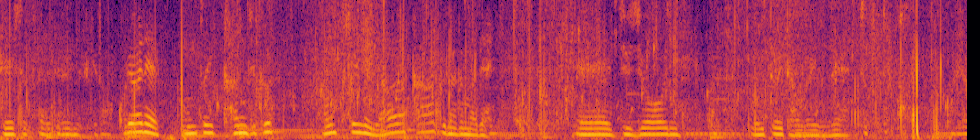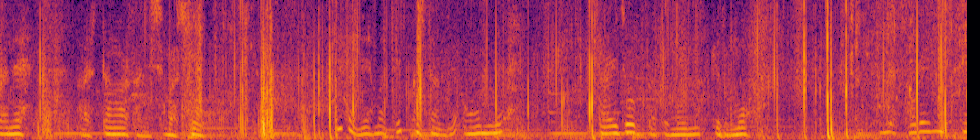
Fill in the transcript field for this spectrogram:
定食されてるんですけどこれはね本当に完熟。本当に柔らかくなるまで、えー、樹上に置いといた方がいいのでちょっとこれはね明日の朝にしましょう。今朝ね、まあ、チェックしたんでおおむね大丈夫だと思いますけどもそれにして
